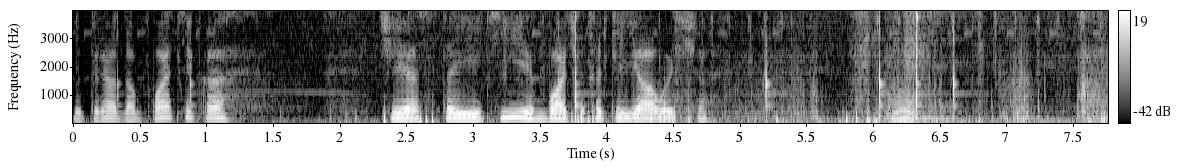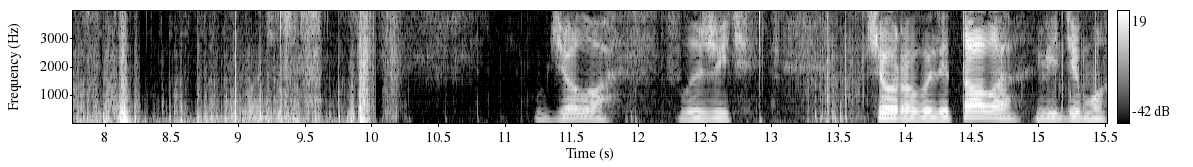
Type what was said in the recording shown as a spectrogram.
Тут рядом пасіка чия стоїть і бачу таке явище. Бджола лежить. Вчора вилітала, видимо.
